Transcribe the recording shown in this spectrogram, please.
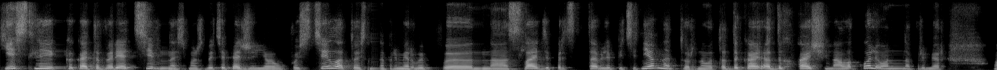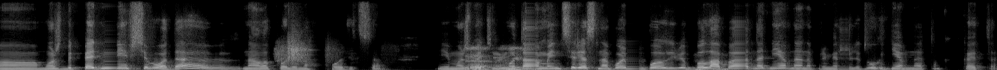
есть ли какая-то вариативность? Может быть, опять же, я упустила. То есть, например, вы э, на слайде представили пятидневный тур, но вот отдыхающий на Алаколе, он, например, а, может быть, пять дней всего да, на Алаколе находится. И, может да, быть, ему конечно. там интересно, была бы однодневная, например, или двухдневная, там какая-то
